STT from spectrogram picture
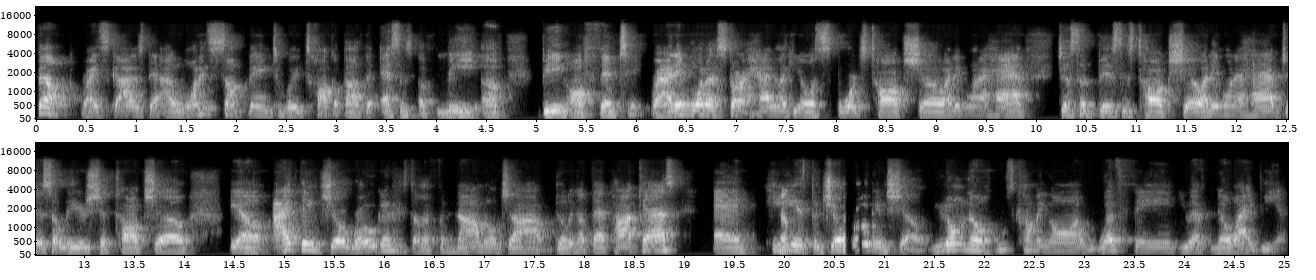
felt, right, Scott, is that I wanted something to really talk about the essence of me, of being authentic, right? I didn't want to start having like, you know, a sports talk show. I didn't want to have just a business talk show. I didn't want to have just a leadership talk show. You know, I think Joe Rogan has done a phenomenal job building up that podcast. And he yep. is the Joe Rogan show. You don't know who's coming on, what theme, you have no idea.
